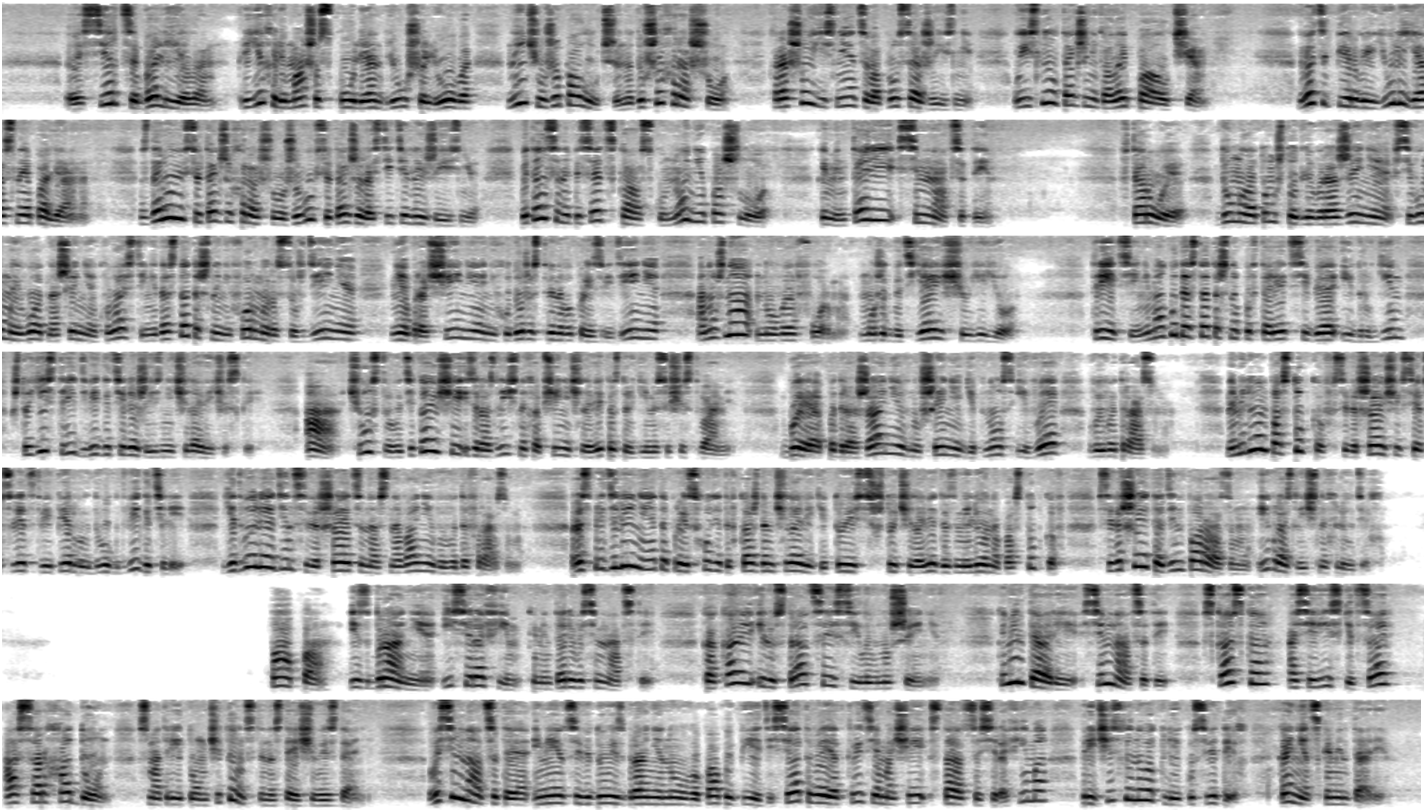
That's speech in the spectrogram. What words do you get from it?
Э, сердце болело. Приехали Маша с Колей, Андрюша, Лева. Нынче уже получше, на душе хорошо. Хорошо уясняются вопросы о жизни. Уяснил также Николай Палча. 21 июля, Ясная Поляна. Здоровье все так же хорошо, живу все так же растительной жизнью. Пытался написать сказку, но не пошло. Комментарий 17. Второе. Думал о том, что для выражения всего моего отношения к власти недостаточно ни формы рассуждения, ни обращения, ни художественного произведения, а нужна новая форма. Может быть, я ищу ее. Третье. Не могу достаточно повторять себя и другим, что есть три двигателя жизни человеческой. А. Чувства, вытекающие из различных общений человека с другими существами. Б. Подражание, внушение, гипноз и В. Вывод разума. На миллион поступков, совершающихся вследствие первых двух двигателей, едва ли один совершается на основании выводов разума. Распределение это происходит и в каждом человеке, то есть, что человек из миллиона поступков совершает один по разуму и в различных людях. Папа, избрание и Серафим, комментарий 18. Какая иллюстрация силы внушения? Комментарии. 17. Сказка «Ассирийский царь Асархадон». Смотри том 14 настоящего издания. 18. Имеются в виду избрание нового папы Пия X и открытие мощей старца Серафима, причисленного к лику святых. Конец комментария.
